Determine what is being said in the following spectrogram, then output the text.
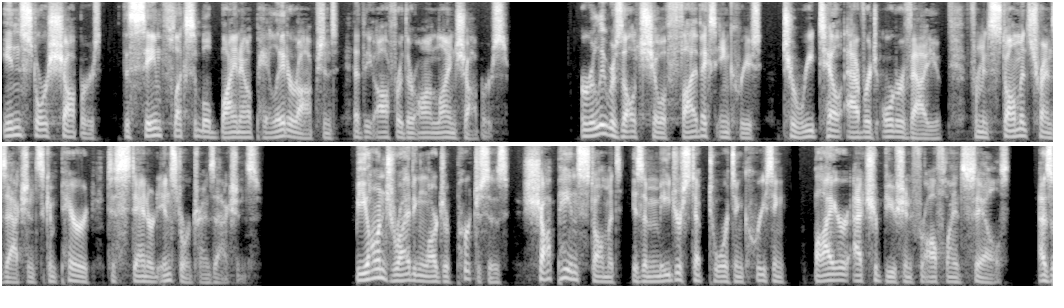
in store shoppers the same flexible buy now, pay later options that they offer their online shoppers early results show a 5x increase to retail average order value from installments transactions compared to standard in store transactions. Beyond driving larger purchases, Shop Pay installments is a major step towards increasing buyer attribution for offline sales, as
